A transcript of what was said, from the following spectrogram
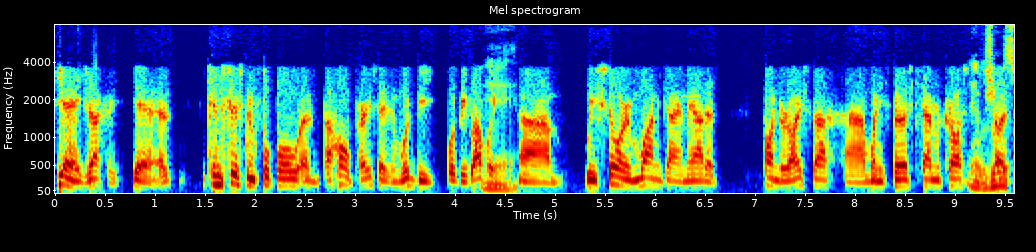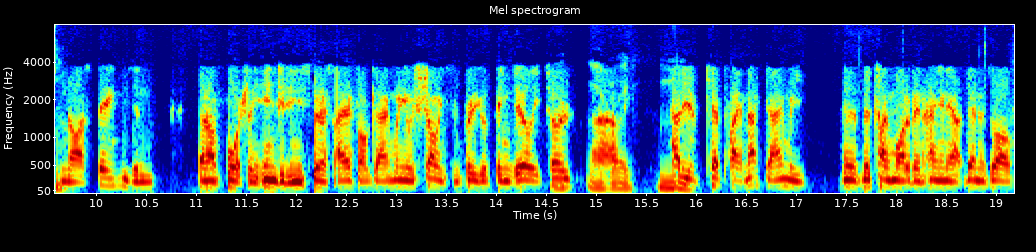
Yeah, exactly. Yeah, consistent football, a, a whole preseason would be would be lovely. Yeah. Um, we saw him one game out at Ponderosa um, when he first came across and showed awesome. some nice things, and then unfortunately injured in his first AFL game when he was showing some pretty good things early too. Um, mm. Had he kept playing that game, we the, the tongue might have been hanging out then as well.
